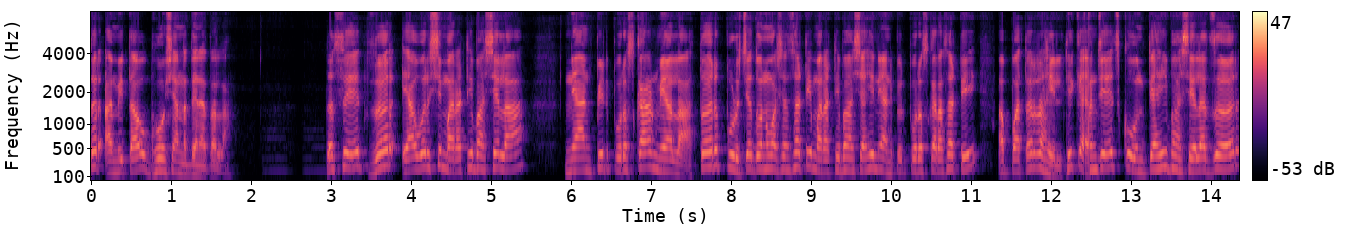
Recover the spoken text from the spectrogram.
तर अमिताभ घोष यांना देण्यात आला. तसेच जर यावर्षी मराठी भाषेला ज्ञानपीठ पुरस्कार मिळाला तर पुढच्या दोन वर्षांसाठी मराठी भाषा ही ज्ञानपीठ पुरस्कारासाठी अपात्र राहील. ठीक आहे? म्हणजेच कोणत्याही भाषेला जर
